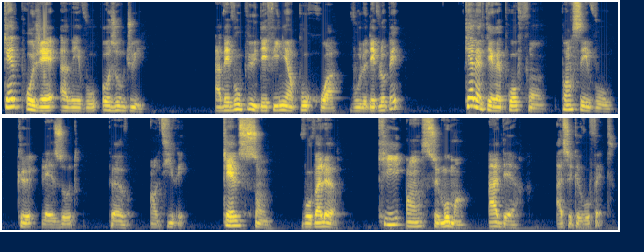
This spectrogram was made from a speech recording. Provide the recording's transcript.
Quel projet avez-vous aujourd'hui? Avez-vous pu définir pourquoi vous le développez? Quel intérêt profond pensez-vous que les autres peuvent en tirer? Quelles sont vos valeurs? Qui en ce moment adhère à ce que vous faites?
